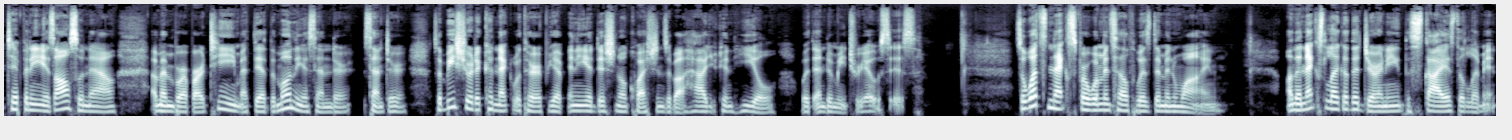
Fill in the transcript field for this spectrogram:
Tiffany is also now a member of our team at the Eudaimonia Center, Center, so be sure to connect with her if you have any additional questions about how you can heal with endometriosis. So, what's next for Women's Health Wisdom and Wine? On the next leg of the journey, the sky is the limit.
